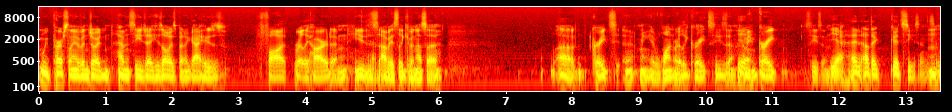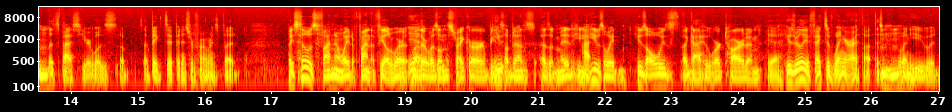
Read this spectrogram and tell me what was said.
we personally have enjoyed having CJ, he's always been a guy who's fought really hard, and he's Yeah. obviously given us a a great. I mean, he had one really great season. I mean, great season. Yeah, and other good seasons. Mhm. And this past year was a, a big dip in his performance, but but he still was finding a way to find the field, where, Yeah, whether it was on the striker or being he- subbed in as, as a mid. He I- he was a way, He was always a guy who worked hard, and yeah, he was really effective winger. I thought this Mhm. when he would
